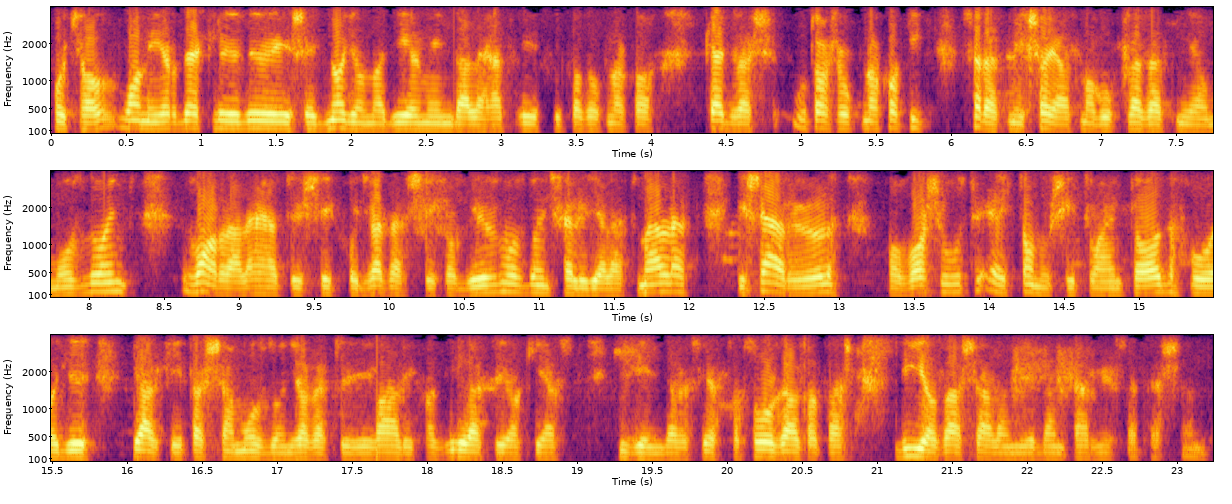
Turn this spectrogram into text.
hogyha van érdeklődő, és egy nagyon nagy élményben lehet részük azoknak a kedves utasoknak, akik szeretnék saját maguk vezetni a mozdonyt. Van rá lehetőség, hogy vezessék a gőzmozdony felügyelet mellett, és erről a vasút egy tanúsítványt ad, hogy jelképesen mozdonyvezetőjé válik az illető, aki ezt igénybe veszi ezt a szolgáltatást, díjazás ellenében természetesen.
